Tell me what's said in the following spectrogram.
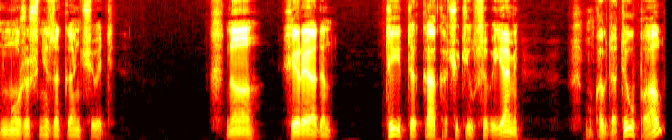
Можешь не заканчивать. Но, Хириаден, ты-то как очутился в яме? Ну, когда ты упал,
